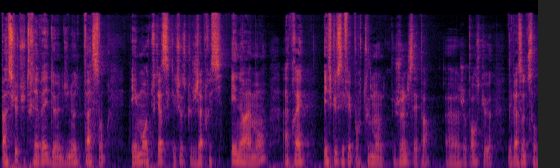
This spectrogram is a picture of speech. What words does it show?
parce que tu te réveilles d'une autre façon. Et moi, en tout cas, c'est quelque chose que j'apprécie énormément. Après, est-ce que c'est fait pour tout le monde? Je ne sais pas. Euh, je pense que des personnes ne sont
